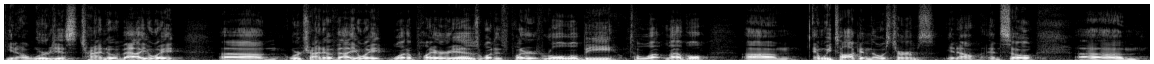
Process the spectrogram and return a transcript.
you know, we're just trying to evaluate. Um, we're trying to evaluate what a player is, what his player's role will be, to what level, um, and we talk in those terms. You know, and so um,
